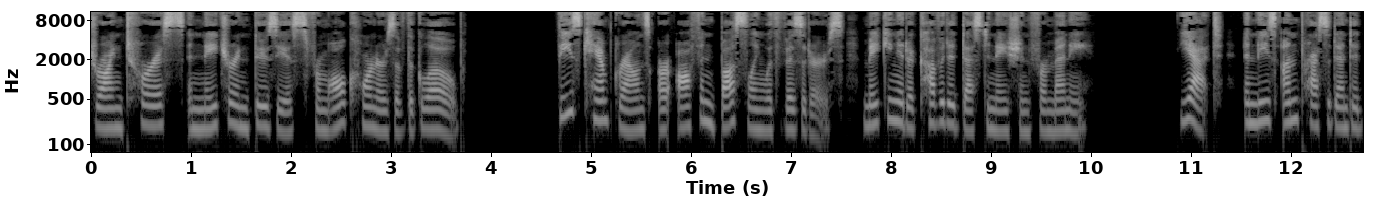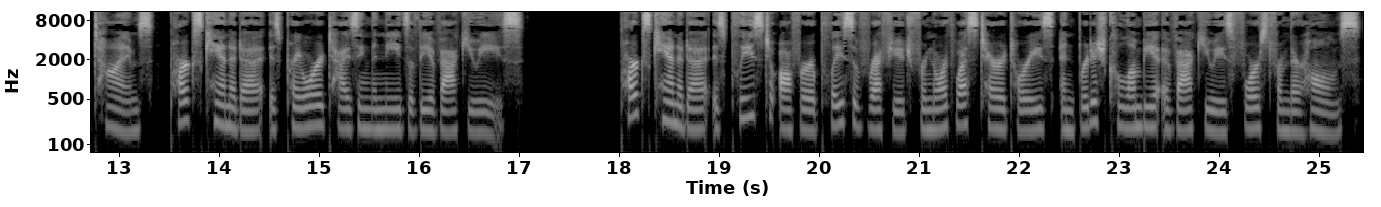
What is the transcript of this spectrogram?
drawing tourists and nature enthusiasts from all corners of the globe. These campgrounds are often bustling with visitors, making it a coveted destination for many. Yet, in these unprecedented times, Parks Canada is prioritizing the needs of the evacuees. Parks Canada is pleased to offer a place of refuge for Northwest Territories and British Columbia evacuees forced from their homes.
